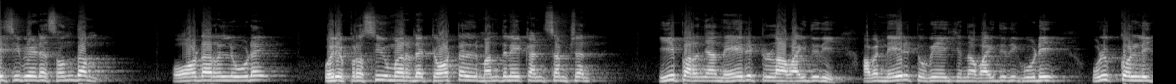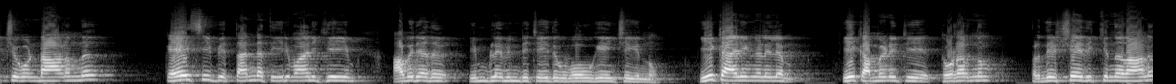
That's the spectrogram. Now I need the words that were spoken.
എസ് ബിയുടെ സ്വന്തം ഓർഡറിലൂടെ ഒരു പ്രൊസ്യൂമറുടെ ടോട്ടൽ മന്ത്ലി കൺസംഷൻ ഈ പറഞ്ഞ നേരിട്ടുള്ള വൈദ്യുതി അവൻ നേരിട്ട് ഉപയോഗിക്കുന്ന വൈദ്യുതി കൂടി ഉൾക്കൊള്ളിച്ചുകൊണ്ടാണെന്ന് കെ എസ് ബി തന്നെ തീരുമാനിക്കുകയും അവരത് ഇംപ്ലിമെന്റ് ചെയ്തു പോവുകയും ചെയ്യുന്നു. ഈ കാര്യങ്ങളിലും ഈ കമ്മ്യൂണിറ്റി തുടർന്നും പ്രതിഷേധിക്കുന്നതാണ്.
